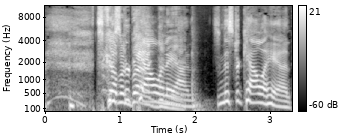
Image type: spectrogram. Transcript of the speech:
It's coming Mr. back to me. Callanan. Mr. Callahan.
